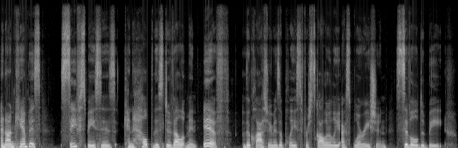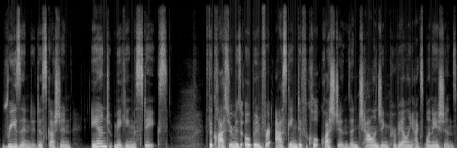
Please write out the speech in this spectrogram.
And on campus, safe spaces can help this development if the classroom is a place for scholarly exploration, civil debate, reasoned discussion, and making mistakes If the classroom is open for asking difficult questions and challenging prevailing explanations,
